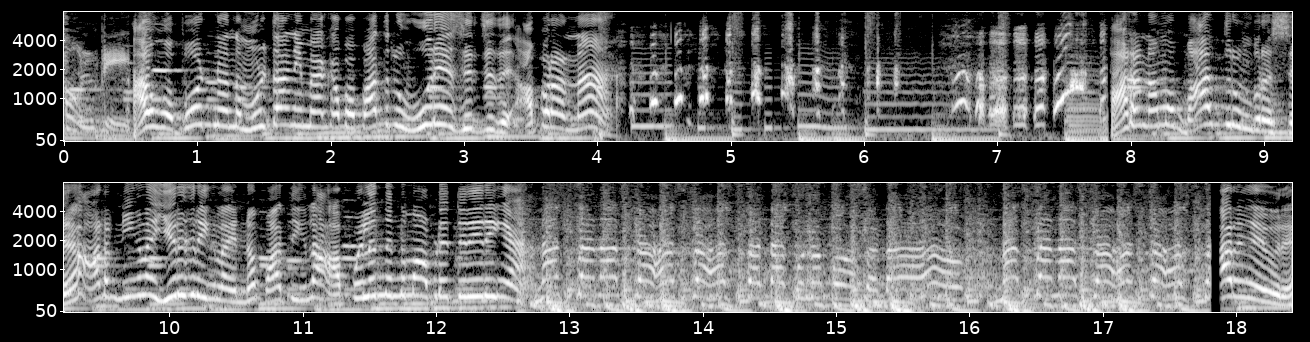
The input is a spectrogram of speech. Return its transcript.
phone pay. அவங்க போட்டுன்னு அந்த முல்தானி மேக்கப்பை பார்த்துட்டு ஊரே சிரிச்சுது. அப்புறம் என்ன? நம்ம பாத்ரூம் பிரஷ் ஆட நீங்களா இருக்கிறீங்களா இன்னும் பாத்தீங்களா? அப்பல இருந்து இன்னுமா அப்படியே தெரியுறீங்க. பாருங்க இவரு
